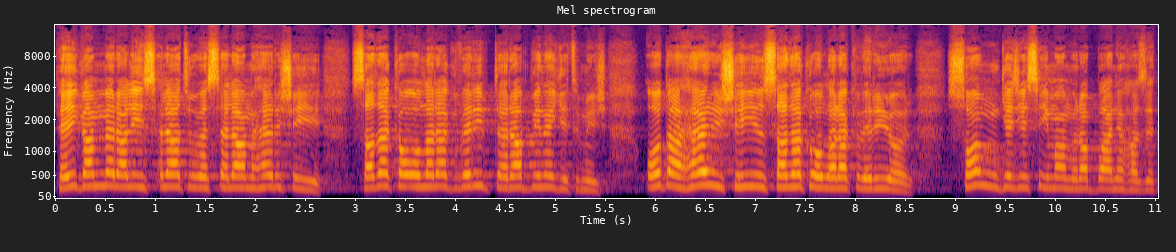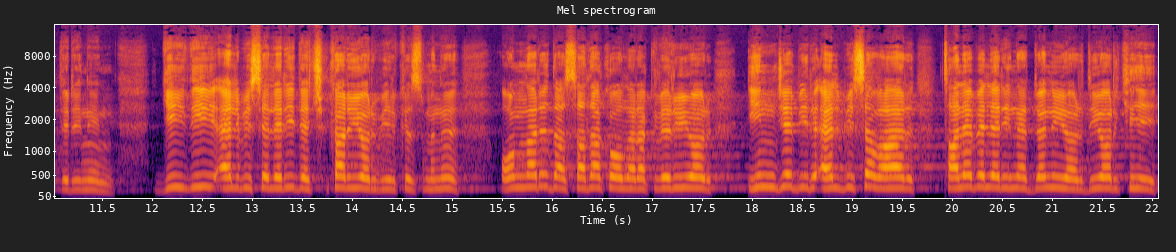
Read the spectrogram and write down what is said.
Peygamber Aleyhisselatu Vesselam her şeyi sadaka olarak verip de Rabbine gitmiş. O da her şeyi sadaka olarak veriyor. Son gecesi İmam Rabbani Hazretleri'nin giydiği elbiseleri de çıkarıyor bir kısmını Onları da sadaka olarak veriyor. İnce bir elbise var. Talebelerine dönüyor. Diyor ki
